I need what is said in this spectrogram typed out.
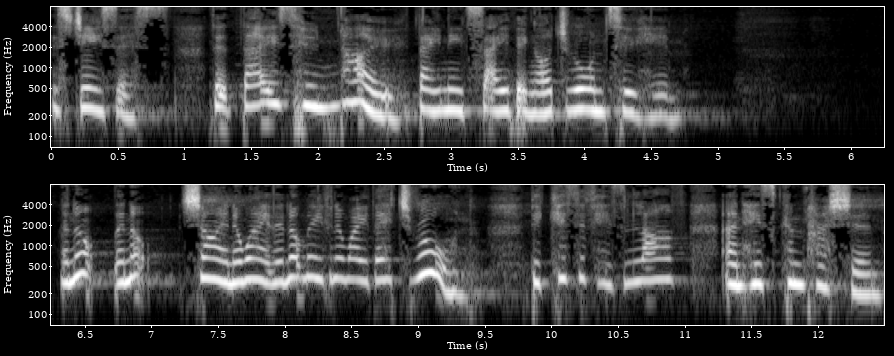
is Jesus, that those who know they need saving are drawn to him. They're not, they're not shying away, they're not moving away, they're drawn because of his love and his compassion.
